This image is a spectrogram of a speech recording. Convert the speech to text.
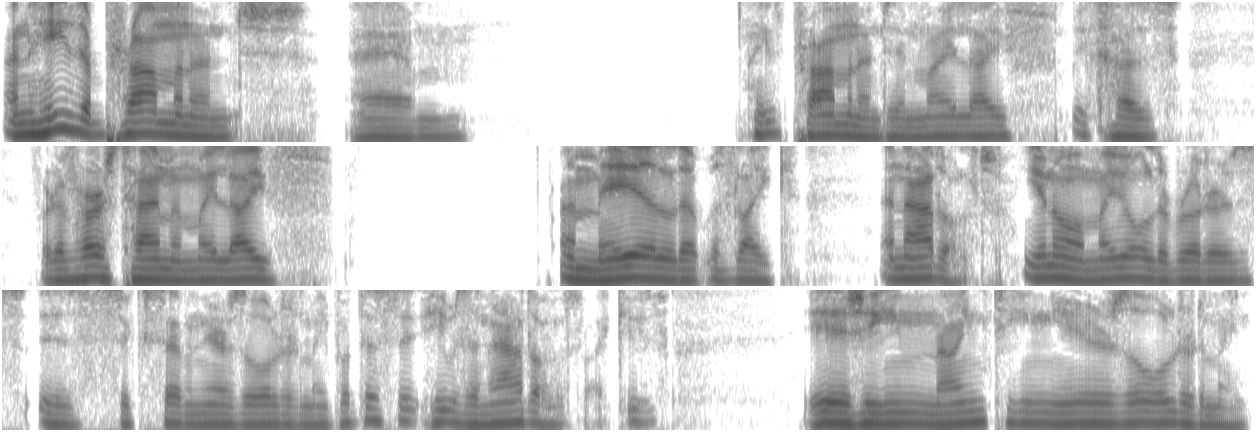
and he's a prominent, um, he's prominent in my life because for the first time in my life, a male that was like an adult. You know, my older brother is, is six, seven years older than me, but this he was an adult. Like he was 18, 19 years older than me.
